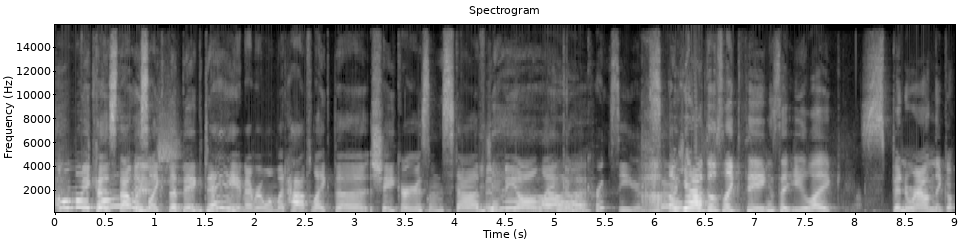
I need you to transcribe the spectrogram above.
Oh my Because that was like the big day and everyone would have like the shakers and stuff and be all like going crazy. And so, Oh yeah, those like things that you like spin around. They go.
